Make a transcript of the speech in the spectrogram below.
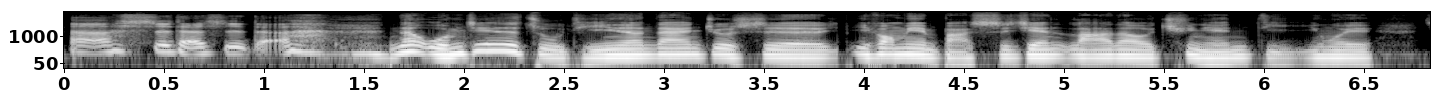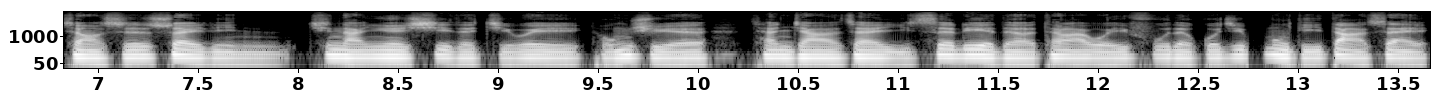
呃，是的，是的。那我们今天的主题呢，当然就是一方面把时间拉到去年底，因为陈老师率领清大音乐系的几位同学参加了在以色列的特拉维夫的国际木笛大赛，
